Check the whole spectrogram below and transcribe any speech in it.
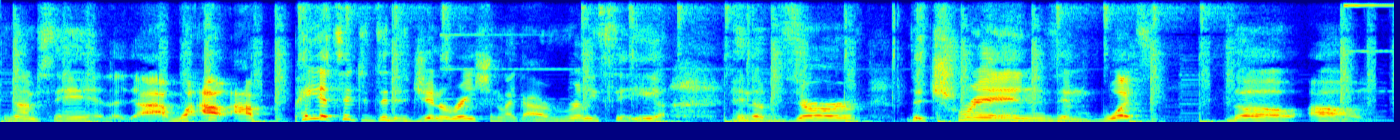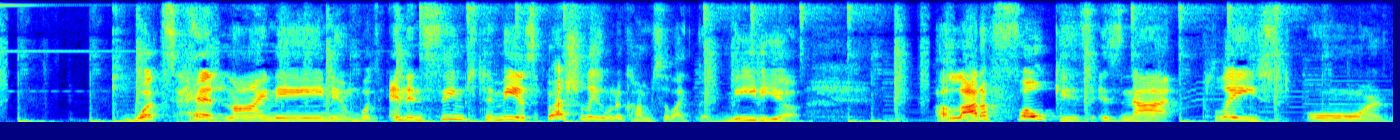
You know what I'm saying? Like, I, I, I, pay attention to this generation. Like I really sit here and observe the trends and what's the um, what's headlining and what. And it seems to me, especially when it comes to like the media, a lot of focus is not placed on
